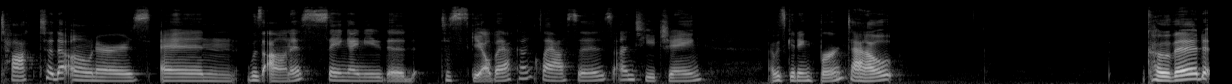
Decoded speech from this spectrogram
talked to the owners and was honest, saying I needed to scale back on classes, on teaching. I was getting burnt out. COVID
